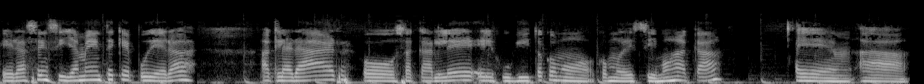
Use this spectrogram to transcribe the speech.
era sencillamente que pudieras aclarar o sacarle el juguito como, como decimos acá, eh, a,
